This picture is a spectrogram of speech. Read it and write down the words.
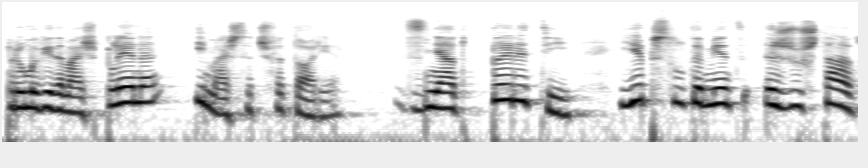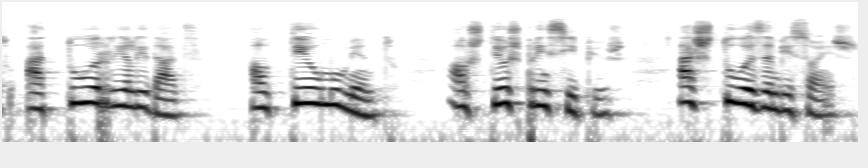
para uma vida mais plena e mais satisfatória desenhado para ti e absolutamente ajustado à tua realidade, ao teu momento, aos teus princípios, às tuas ambições.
